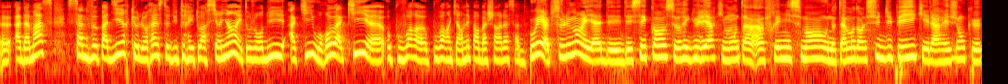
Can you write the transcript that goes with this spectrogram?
à Damas. Ça ne veut pas dire que le reste du territoire syrien est aujourd'hui acquis ou re-acquis au pouvoir, au pouvoir incarné par Bachar el-Assad. Oui, absolument il y a des, séquences régulières qui montent un, frémissement, ou notamment dans le sud du pays, qui est la région que,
